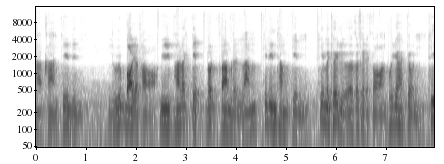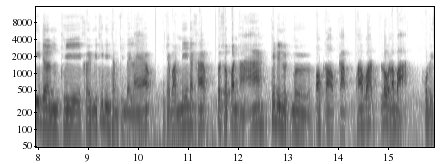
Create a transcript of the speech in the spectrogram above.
นาคารที่ดิน หรือบยทมีภารกิจลดความเดือดร้อนที่ดินทำกิน ที่มาช่วยเหลือเกษตรกรผู้ยากจน ที่เดิมทีเคยมีที่ดินทำกินไปแล้ว ปัจจุบันนี้นะครับ ประสบปัญหาที่ดินหลุดมือประกอบกับภาวะโรคระบาดโควิด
